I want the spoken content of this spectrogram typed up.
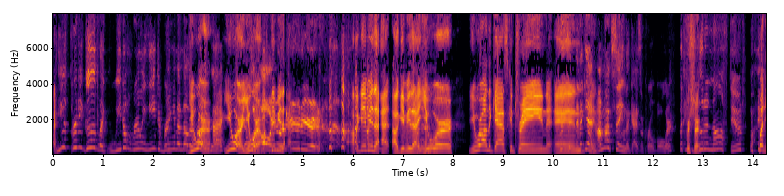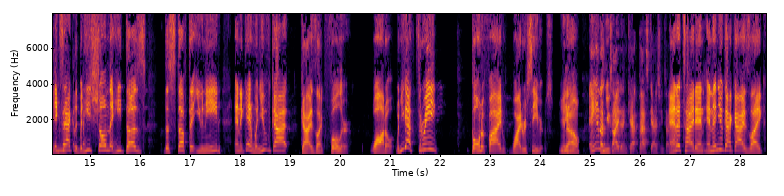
"He's pretty good. Like, we don't really need to bring in another You running were, back." you were, you were. like, I'll oh, give you're you that. an idiot. I'll give you that. I'll give you that. You were you were on the Gaskin train, and, and again, I'm not saying the guy's a Pro Bowler, but he's For sure. good enough, dude. Like, but exactly. But he's shown that he does the stuff that you need. And again, when you've got guys like Fuller, Waddle, when you got three bona fide wide receivers, you Yeah. know, and a you- tight end, pass catching tight end, and a tight end, and then Mhm. you got guys like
